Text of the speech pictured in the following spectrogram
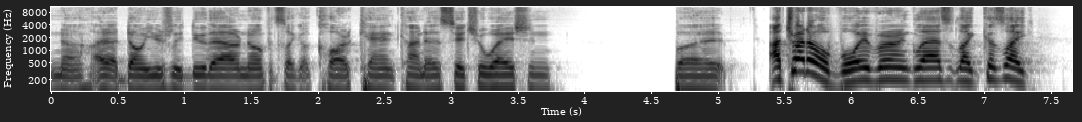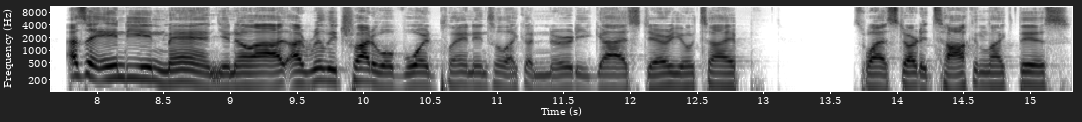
No, I don't usually do that. I don't know if it's like a Clark Kent kind of situation, but I try to avoid wearing glasses, like, cause like as an Indian man, you know, I I really try to avoid playing into like a nerdy guy stereotype. That's why I started talking like this.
